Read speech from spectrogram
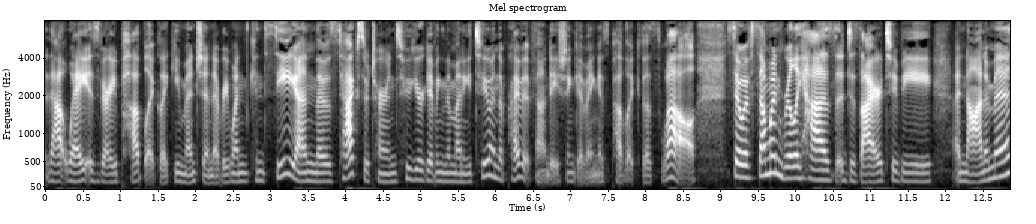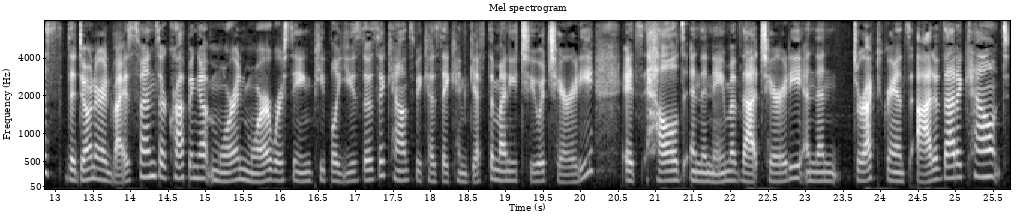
that way is very public. Like you mentioned, everyone can see on those tax returns who you're giving the money to, and the private foundation giving is public as well. So if someone really has a desire to be anonymous, the donor advised funds are cropping up more and more. We're seeing people use those accounts because they can gift the money to a charity. It's held in the name of that charity, and then direct grants out of that account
